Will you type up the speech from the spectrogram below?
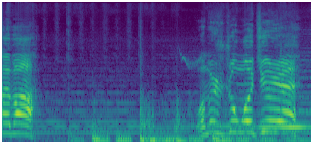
来吧，我们是中国军人。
